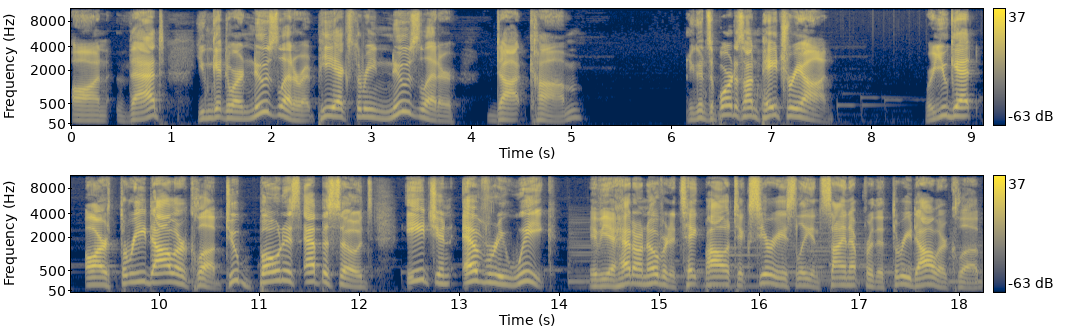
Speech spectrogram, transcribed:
on that. You can get to our newsletter at px3newsletter.com. You can support us on Patreon, where you get our $3 club, two bonus episodes each and every week. If you head on over to Take Politics Seriously and sign up for the $3 club,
